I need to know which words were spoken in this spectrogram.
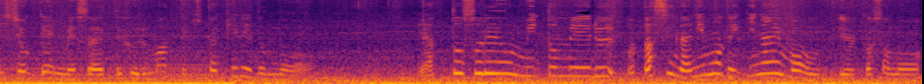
一生懸命そうやって振る舞ってきたけれどもやっとそれを認める私何もできないもんっていうかその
